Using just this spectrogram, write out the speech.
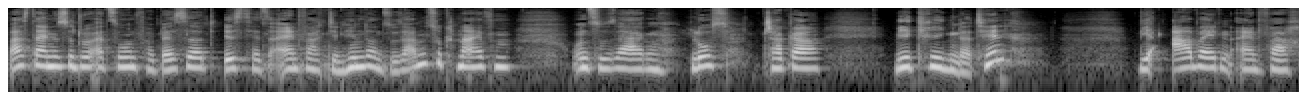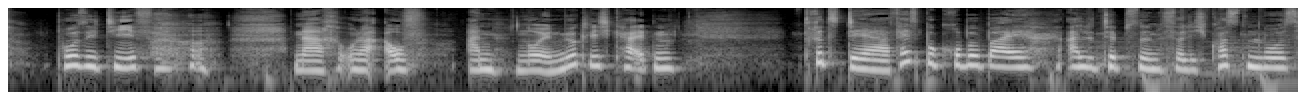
Was deine Situation verbessert, ist jetzt einfach den Hintern zusammenzukneifen und zu sagen, los, Chaka, wir kriegen das hin. Wir arbeiten einfach positiv nach oder auf an neuen Möglichkeiten. Tritt der Facebook-Gruppe bei. Alle Tipps sind völlig kostenlos.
